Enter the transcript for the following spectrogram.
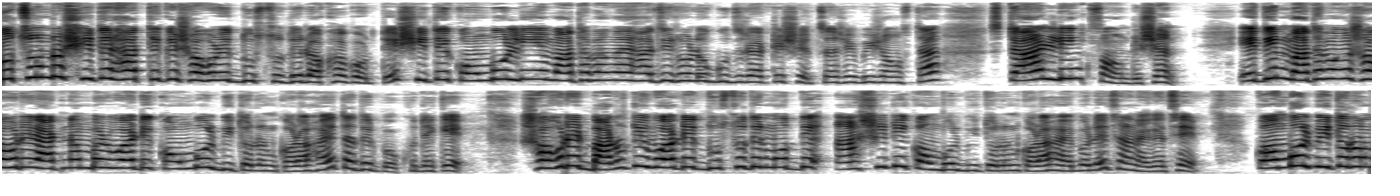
প্রচণ্ড শীতের হাত থেকে শহরের দুস্থদের রক্ষা করতে শীতে কম্বল নিয়ে মাথা ভাঙায় হাজির হলো গুজরাটের স্বেচ্ছাসেবী সংস্থা স্টার স্টারলিংক ফাউন্ডেশন। এদিন মাথাভাঙা শহরের আট নম্বর ওয়ার্ডে কম্বল বিতরণ করা হয় তাদের পক্ষ থেকে। শহরের বারোটি ওয়ার্ডের দুস্থদের মধ্যে আশিটি কম্বল বিতরণ করা হয় বলে জানা গেছে। কম্বল বিতরণ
